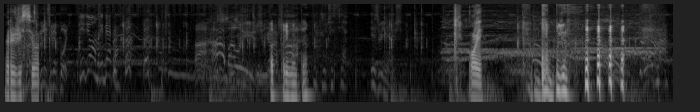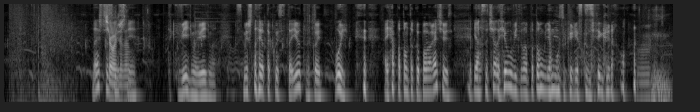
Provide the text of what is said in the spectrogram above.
Режиссер. Идем, ребята. Подпрыгнуть, да? Ой, Б- Блин. Знаешь, что Чего смешнее? Так ведьма, ведьма. Смешно, я такой стою, ты такой, ой, а я потом такой поворачиваюсь. Я сначала ее увидел, а потом у меня музыка резко заиграла. м,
